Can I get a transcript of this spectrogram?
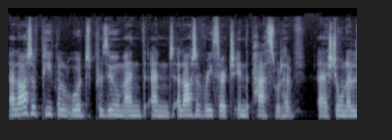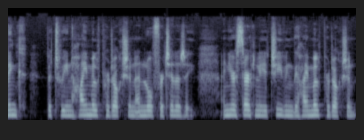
a lot of people would presume, and and a lot of research in the past would have uh, shown a link between high milk production and low fertility, and you're certainly achieving the high milk production.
